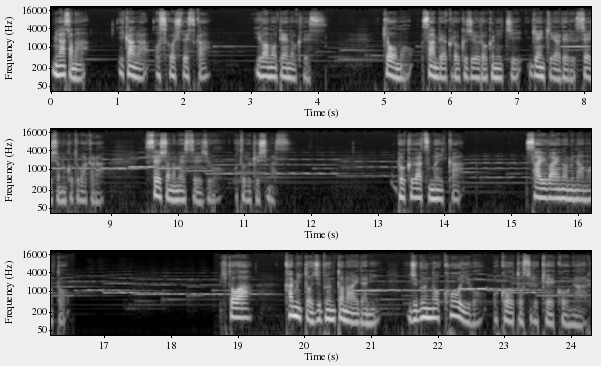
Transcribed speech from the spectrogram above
皆様、いかがお過ごしですか？岩本絵の句です。今日も366日元気が出る聖書の言葉から聖書のメッセージをお届けします。6月6日、幸いの源。人は神と自分との間に自分の行為を置こうとする傾向がある。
